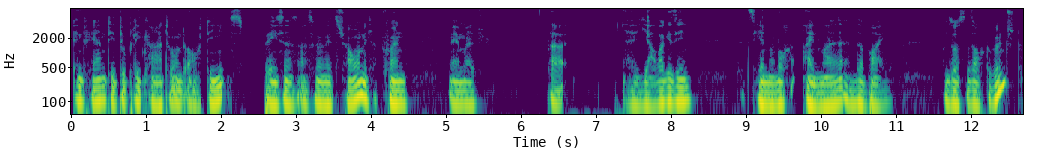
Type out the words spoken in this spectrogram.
entfernt die Duplikate und auch die Spaces. Also wenn wir jetzt schauen, ich habe vorhin mehrmals da äh, Java gesehen, ist jetzt hier nur noch einmal dabei. Und so ist es auch gewünscht.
